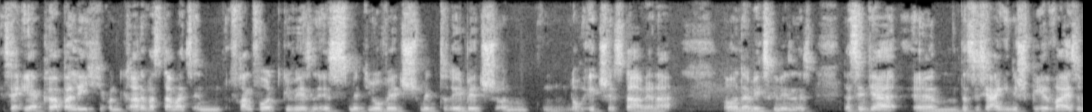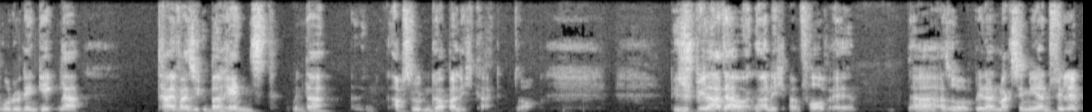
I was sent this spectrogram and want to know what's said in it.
ist ja eher körperlich und gerade was damals in Frankfurt gewesen ist mit Jovic, mit Rebic und noch Itch ist da, wer da unterwegs gewesen ist. Das sind ja, ähm, das ist ja eigentlich eine Spielweise, wo du den Gegner teilweise überrennst mit einer absoluten Körperlichkeit. So. Diese Spiele hat er aber gar nicht beim VfL. Ja, also weder ein Maximilian Philipp,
